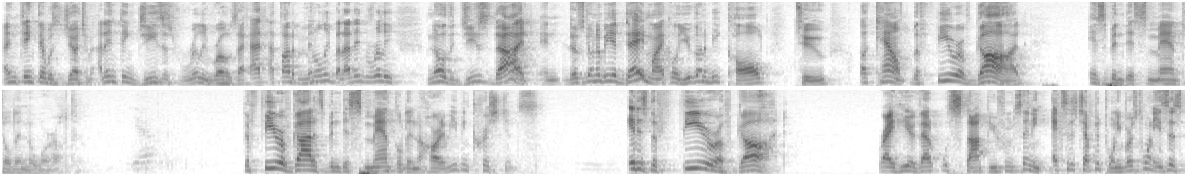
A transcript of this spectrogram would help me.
I didn't think there was judgment. I didn't think Jesus really rose. I, I, I thought it mentally, but I didn't really know that Jesus died. And there's going to be a day, Michael, you're going to be called to account. The fear of God has been dismantled in the world. The fear of God has been dismantled in the heart of even Christians. It is the fear of God right here that will stop you from sinning. Exodus chapter 20, verse 20. It says,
